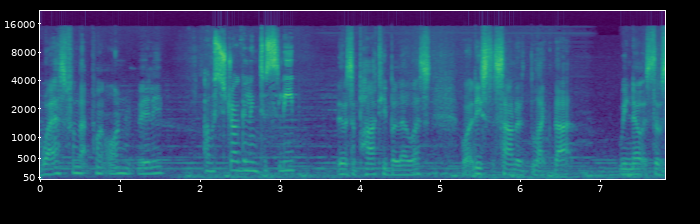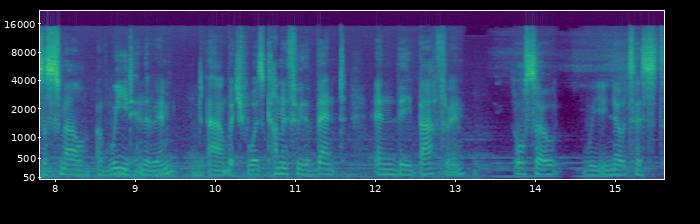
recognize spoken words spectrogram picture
worse from that point on, really. I was struggling to sleep. There was a party below us, or at least it sounded like that. We noticed there was a smell of weed in the room, um, which was coming through the vent in the bathroom. Also, we noticed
